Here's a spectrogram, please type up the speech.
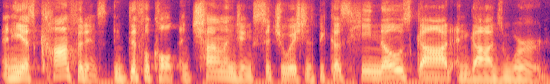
and he has confidence in difficult and challenging situations because he knows God and God's word.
